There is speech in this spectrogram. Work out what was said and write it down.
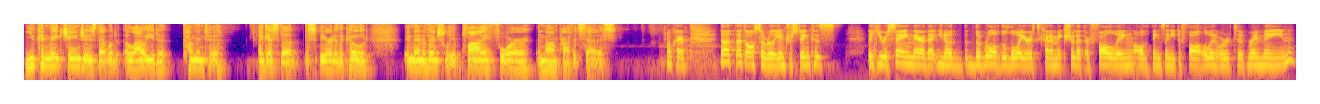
you can make changes that would allow you to come into, I guess, the, the spirit of the code and then eventually apply for a nonprofit status. Okay. No, that's, that's also really interesting because like you were saying there that you know the, the, role of the lawyer is to kind of make sure that they're following all the things they need to follow in order to remain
